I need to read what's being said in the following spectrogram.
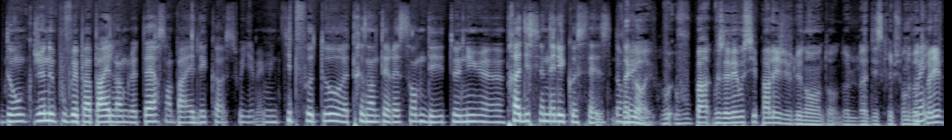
Donc, je ne pouvais pas parler de l'Angleterre sans parler de l'Écosse. Oui, il y a même une petite photo euh, très intéressante des tenues traditionnelles écossaises. D'accord. Vous, vous, par- vous avez aussi parlé, j'ai vu dans, dans, dans la description de votre Oui. livre,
